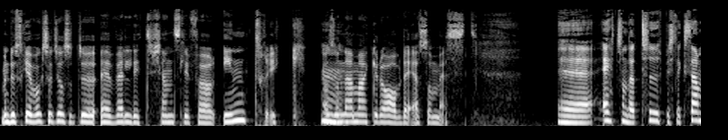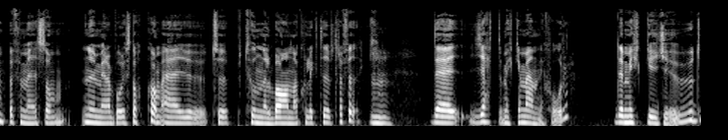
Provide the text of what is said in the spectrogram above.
Men du skrev också till oss att du är väldigt känslig för intryck. Alltså när märker du av det som mest? Eh, ett sånt där typiskt exempel för mig som numera bor i Stockholm är ju typ tunnelbana och kollektivtrafik. Det är jättemycket människor. Det är mycket ljud,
